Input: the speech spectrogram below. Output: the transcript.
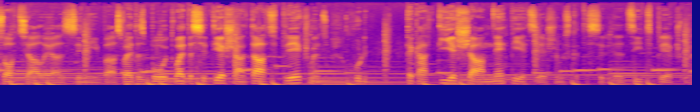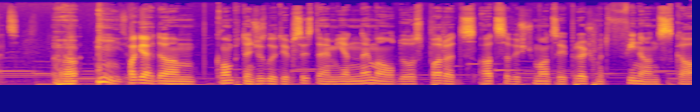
sociālajās zinībās? Vai tas, būtu, vai tas ir tiešām tāds priekšmets, kur kā, tiešām nepieciešams, ka tas ir eh, cits priekšmets. Pagaidām kompetenci izglītības sistēma, ja nemaldos, paredz atsevišķu mācību priekšmetu finanses kā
